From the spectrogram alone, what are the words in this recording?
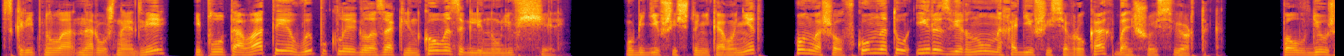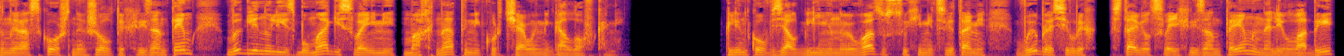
Скрипнула наружная дверь, и плутоватые выпуклые глаза Клинкова заглянули в щель. Убедившись, что никого нет, он вошел в комнату и развернул находившийся в руках большой сверток. Полдюжины роскошных желтых хризантем выглянули из бумаги своими мохнатыми курчавыми головками. Клинков взял глиняную вазу с сухими цветами, выбросил их, вставил свои хризантемы, налил воды,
